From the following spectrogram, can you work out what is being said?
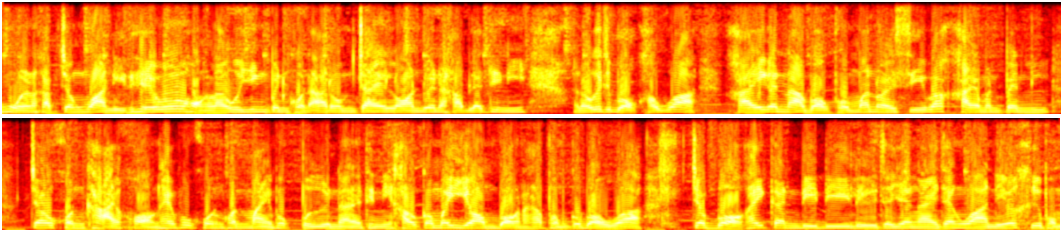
โหแล้วนะครับ จังหวะนี้เทเวอร์ของเราก็ยิ่งเป็นคนอารมณ์ใจร้อนด้วยนะครับ และทีนี้เราก็จะบอกเขาว่าใครกันนะบอกผมมาหน่อยซิว่าใครมันเป็น เจ้าคนขายของให้พวกคนคนใหม่พวกปืนนะแล้วทีนี้เขาก็ไม่ยอมบอกนะครับ ผมก็บอกว่าจะบอกให้กันดีๆ หรือจะยังไงจังหวะนี้ก็คือ ผม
